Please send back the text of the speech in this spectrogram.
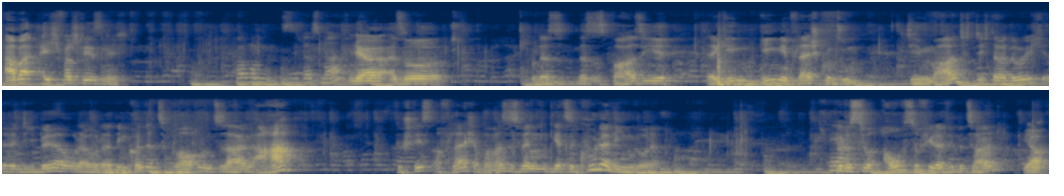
Aber ich verstehe es nicht. Warum sie das macht? Ja, also Und das, das ist quasi äh, gegen, gegen den Fleischkonsum. die mahnt dich dadurch, äh, die Bilder oder, oder den Content zu kaufen und zu sagen, aha, du stehst auf Fleisch, aber was ist, wenn jetzt eine Kuh da liegen würde? Ja. Würdest du auch so viel dafür bezahlen? Ja,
